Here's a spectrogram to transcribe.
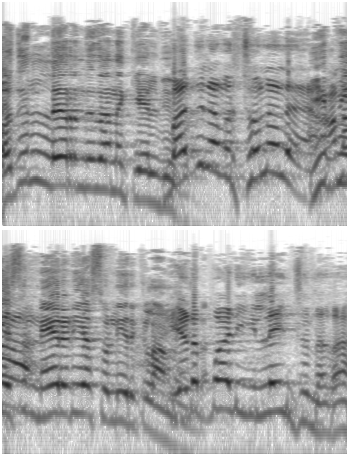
பதில்ல இருந்து தானே கேள்வி பதில் அவர் சொல்லல. இபிஎஸ் ஆனா நேரடியா சொல்லி இருக்கலாம் எடப்பாடி இல்லைன்னு சொன்னாரா?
